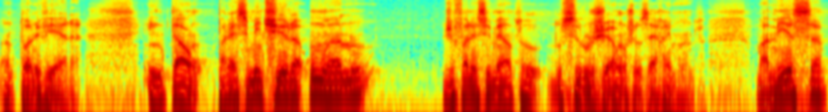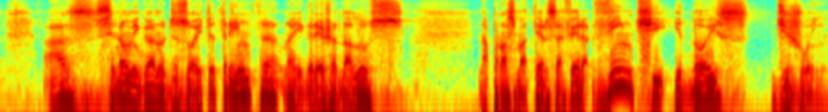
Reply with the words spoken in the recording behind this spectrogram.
Antônio Vieira. Então, parece mentira, um ano de falecimento do cirurgião José Raimundo. Uma missa, às, se não me engano, 18h30, na Igreja da Luz, na próxima terça-feira, 22 de junho.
